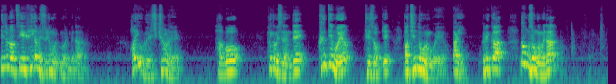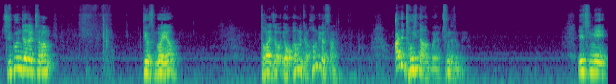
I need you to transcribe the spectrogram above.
이들 마음속에 회감이 있을지 모릅니다. 아 이거 왜 시키라래? 하고 회감이 있었는데 그때 뭐예요? 재수 없게 막 진동 오는 거예요. 땅이. 그러니까 너무 무서운 겁니다. 죽은 자들처럼 되었으면 뭐예요? 저가 저한 문자로 헌비별산 완전 정신 나간 거예요. 죽은 자들 뭐예요? 예수님이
